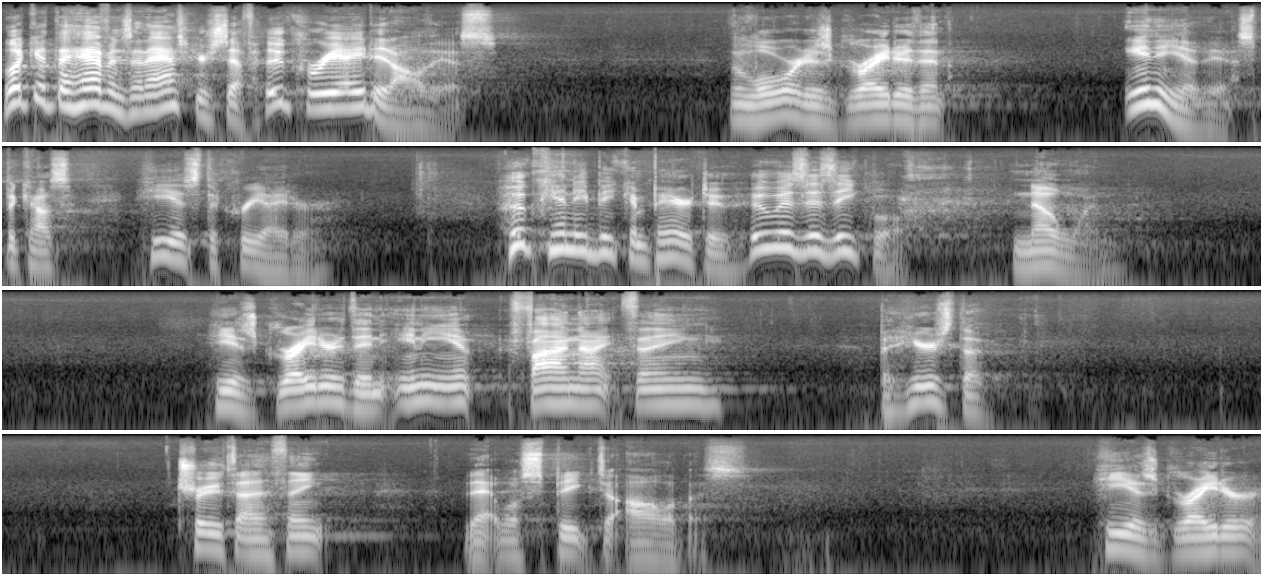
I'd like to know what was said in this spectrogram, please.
look at the heavens, and ask yourself, who created all this? The Lord is greater than any of this because He is the Creator. Who can He be compared to? Who is His equal? No one. He is greater than any finite thing. But here's the truth I think that will speak to all of us. He is greater.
